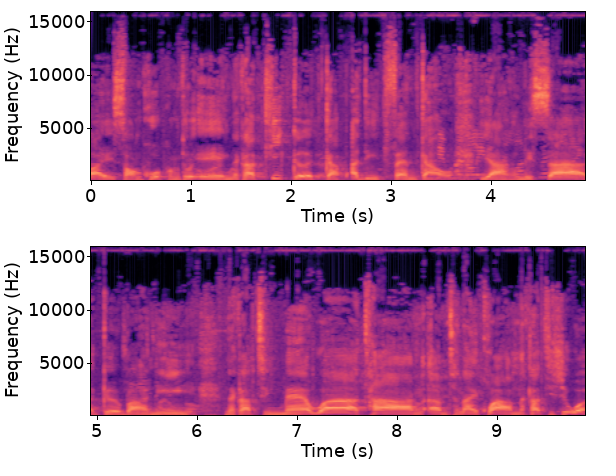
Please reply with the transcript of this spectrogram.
วัย 2 ขวบของตัวเองนะครับที่เกิดกับอดีตแฟนเก่าอย่างลิซ่าเกอร์บานีนะครับถึงแม้ว่าทางทนายความนะครับที่ชื่อว่า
